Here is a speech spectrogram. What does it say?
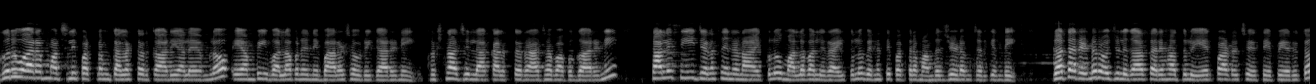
గురువారం మచిలీపట్నం కలెక్టర్ కార్యాలయంలో ఎంపీ వల్లభనేని బాలశౌరి గారిని కృష్ణా జిల్లా కలెక్టర్ రాజాబాబు గారిని కలిసి జనసేన నాయకులు మల్లవల్లి రైతులు వినతి పత్రం అందజేయడం జరిగింది. గత రెండు రోజులుగా సరిహద్దులు ఏర్పాటు చేసే పేరుతో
